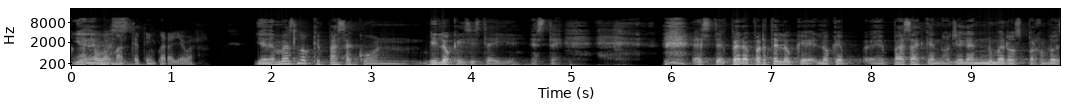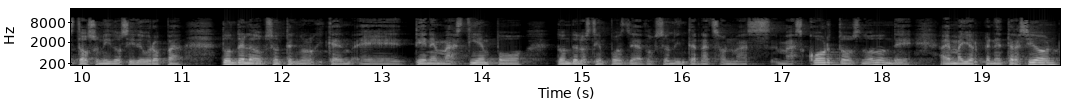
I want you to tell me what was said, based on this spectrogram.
Y además- marketing para llevar. Y además lo que pasa con... Vi lo que hiciste ahí, ¿eh? Este... Este, pero aparte lo que, lo que eh, pasa que nos llegan números, por ejemplo, de Estados Unidos y de Europa, donde la adopción tecnológica eh, tiene más tiempo, donde los tiempos de adopción de Internet son más, más cortos, ¿no? Donde hay mayor penetración.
